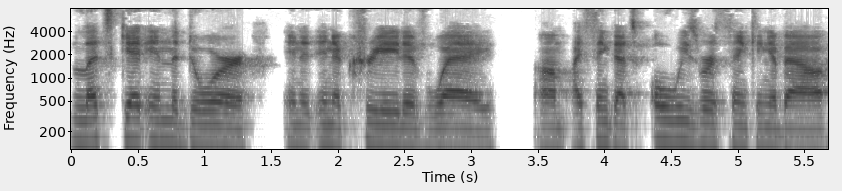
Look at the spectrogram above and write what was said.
let's get in the door in a, in a creative way. Um, I think that's always worth thinking about.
